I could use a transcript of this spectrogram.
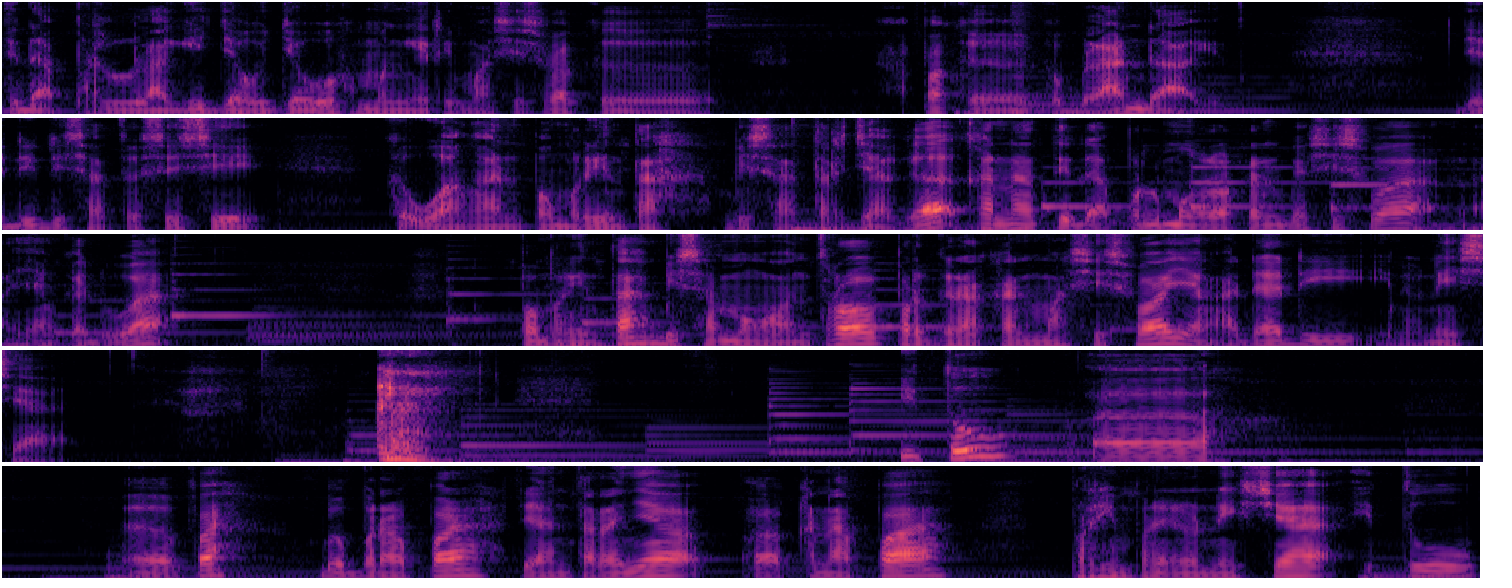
tidak perlu lagi jauh-jauh mengirim mahasiswa ke apa ke ke Belanda gitu jadi di satu sisi keuangan pemerintah bisa terjaga karena tidak perlu mengeluarkan beasiswa. Nah, yang kedua pemerintah bisa mengontrol pergerakan mahasiswa yang ada di Indonesia. Itu uh, apa beberapa di antaranya uh, kenapa perhimpunan Indonesia itu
